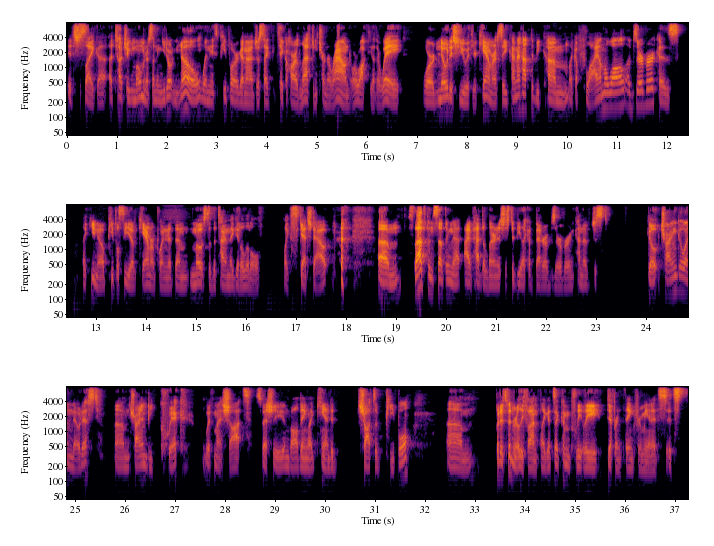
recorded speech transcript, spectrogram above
it's just like a, a, touching moment or something you don't know when these people are gonna just like take a hard left and turn around or walk the other way or notice you with your camera. So you kind of have to become like a fly on the wall observer because, like, you know, people see have camera pointed at them. Most of the time, they get a little like sketched out. um, so that's been something that I've had to learn is just to be like a better observer and kind of just go try and go unnoticed. Um, try and be quick with my shots, especially involving like candid shots of people. Um, but it's been really fun. Like it's a completely different thing for me, and it's it's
